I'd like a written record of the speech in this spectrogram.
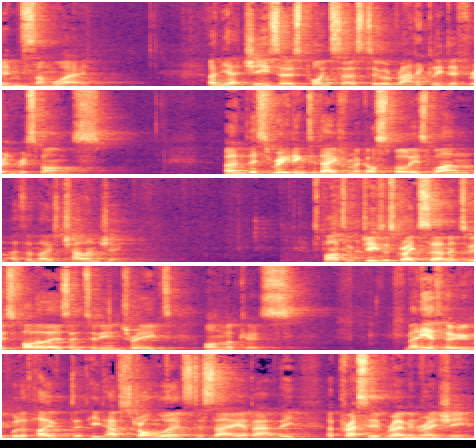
in some way. And yet, Jesus points us to a radically different response. And this reading today from a gospel is one of the most challenging. It's part of Jesus' great sermon to his followers and to the intrigued onlookers many of whom will have hoped that he'd have strong words to say about the oppressive Roman regime.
